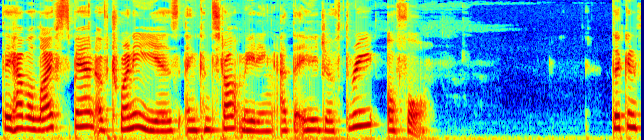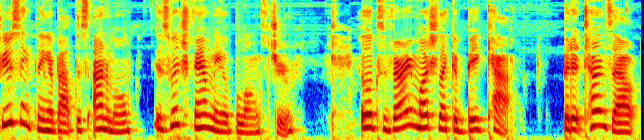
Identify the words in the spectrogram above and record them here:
They have a lifespan of 20 years and can start mating at the age of 3 or 4. The confusing thing about this animal is which family it belongs to. It looks very much like a big cat, but it turns out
